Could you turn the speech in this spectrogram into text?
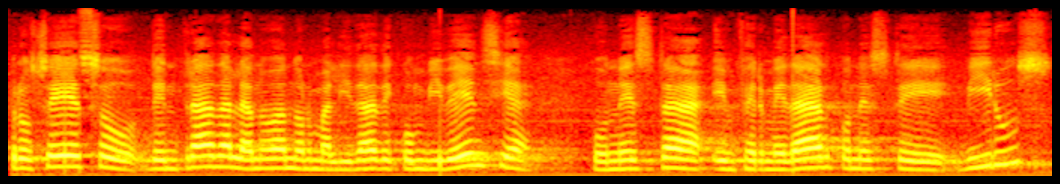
proceso de entrada a la nueva normalidad de convivencia con esta enfermedad, con este virus,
